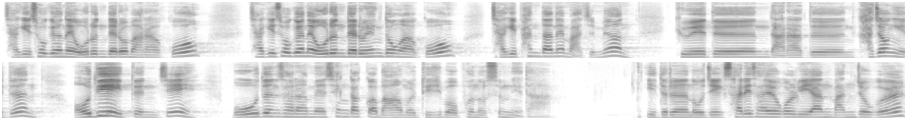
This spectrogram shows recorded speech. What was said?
자기 소견에 옳은 대로 말하고 자기 소견에 옳은 대로 행동하고 자기 판단에 맞으면 교회든 나라든 가정이든 어디에 있든지 모든 사람의 생각과 마음을 뒤집어 엎어 놓습니다. 이들은 오직 사리사욕을 위한 만족을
